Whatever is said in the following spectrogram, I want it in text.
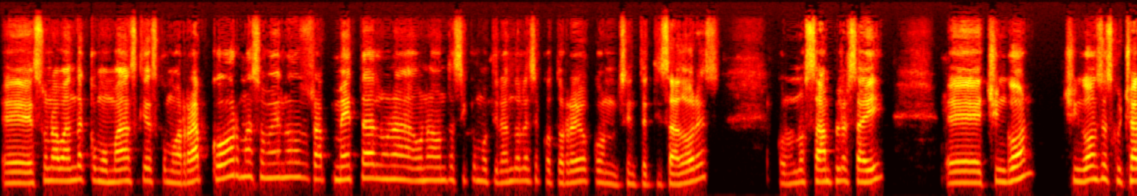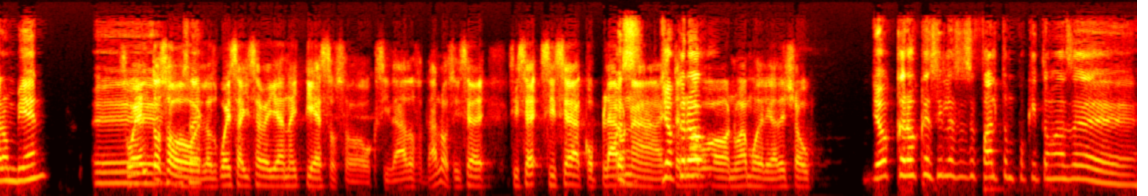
eh, es una banda como más que es como rapcore, más o menos, rap metal, una, una onda así como tirándole ese cotorreo con sintetizadores, con unos samplers ahí. Eh, chingón, chingón, se escucharon bien. Eh, ¿Sueltos o, o sea, los güeyes ahí se veían ahí tiesos o oxidados o tal? ¿O sí se, sí se, sí se acoplaron Pues, a esta nueva modalidad de show? Yo creo que sí les hace falta un poquito más de,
